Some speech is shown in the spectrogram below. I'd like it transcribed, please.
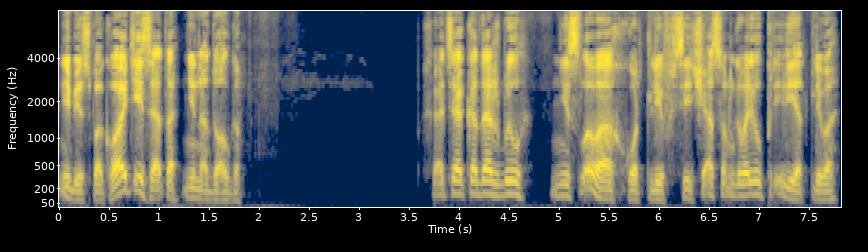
Не беспокойтесь, это ненадолго. Хотя Кадаш был ни слова охотлив, сейчас он говорил приветливо,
